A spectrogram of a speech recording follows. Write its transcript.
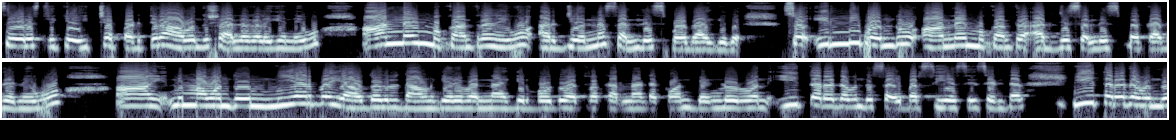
ಸೇರಿಸ್ಲಿಕ್ಕೆ ಇಚ್ಛೆ ಪಡ್ತೀರೋ ಆ ಒಂದು ಶಾಲೆಗಳಿಗೆ ನೀವು ಆನ್ಲೈನ್ ಮುಖಾಂತರ ನೀವು ಅರ್ಜಿಯನ್ನ ಸಲ್ಲಿಸಬಹುದಾಗಿದೆ ಸೊ ಇಲ್ಲಿ ಬಂದು ಆನ್ಲೈನ್ ಮುಖಾಂತರ ಅರ್ಜಿ ಸಲ್ಲಿಸಬೇಕಾದ್ರೆ ನೀವು, ಆ, ನಿಮ್ಮ ಒಂದು ನಿಯರ್ ಬೈ ಯಾವ್ದಾದ್ರು ದಾವಣಗೆರೆ ಒನ್ ಆಗಿರ್ಬೋದು ಅಥವಾ ಕರ್ನಾಟಕ ಒನ್ ಬೆಂಗಳೂರು ಒನ್ ಈ ತರದ ಒಂದು cyber C S C centre ಈ ತರದ ಒಂದು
